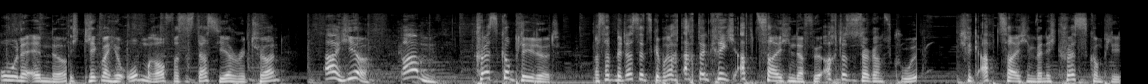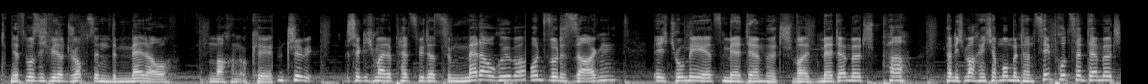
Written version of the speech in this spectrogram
ohne Ende. Ich klicke mal hier oben rauf. Was ist das hier? Return. Ah, hier. Bam. Quest completed. Was hat mir das jetzt gebracht? Ach, dann kriege ich Abzeichen dafür. Ach, das ist ja ganz cool. Ich kriege Abzeichen, wenn ich Quests complete. Jetzt muss ich wieder Drops in the Meadow machen. Okay. Jimmy, schicke ich meine Pets wieder zu Meadow rüber und würde sagen, ich hole mir jetzt mehr Damage, weil mehr Damage, pah, kann ich machen. Ich habe momentan 10% Damage.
